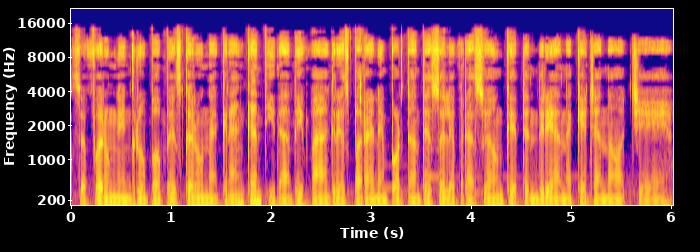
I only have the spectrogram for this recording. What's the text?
se fueron en grupo a pescar una gran cantidad de bagres para la importante celebración que tendrían aquella noche.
